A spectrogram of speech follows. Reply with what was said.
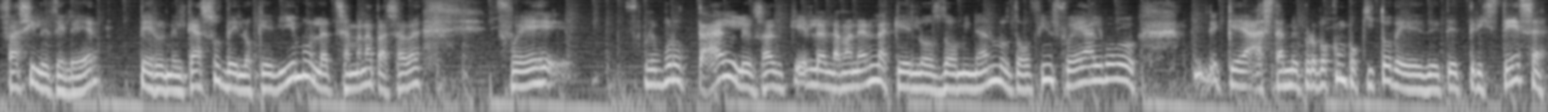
fáciles de leer, pero en el caso de lo que vimos la semana pasada fue fue brutal. O sea, que la, manera en la que los dominaron los Dolphins fue algo que hasta me provoca un poquito de, tristeza,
